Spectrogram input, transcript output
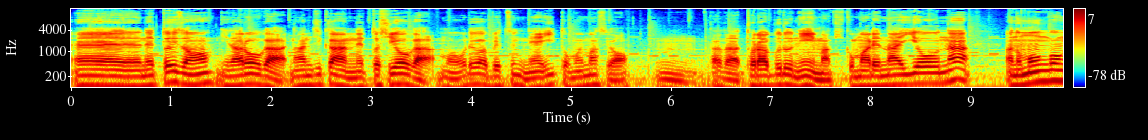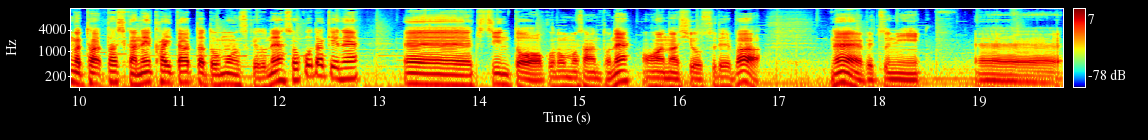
えー、ネット依存になろうが何時間ネットしようがもう俺は別にねいいと思いますよ。うん、ただトラブルに巻き込まれないようなあの文言が確かね書いてあったと思うんですけどね。そこだけね、えー、きちんと子供さんとねお話をすればね別に、え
